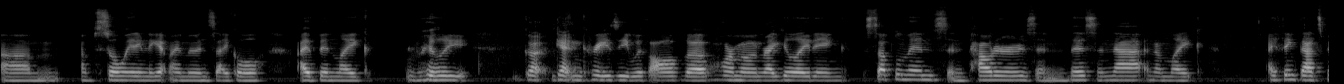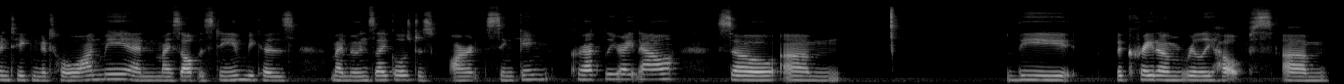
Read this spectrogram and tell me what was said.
Um, I'm still waiting to get my moon cycle. I've been like really got, getting crazy with all the hormone regulating supplements and powders and this and that. And I'm like, I think that's been taking a toll on me and my self esteem because my moon cycles just aren't syncing correctly right now. So um, the the kratom really helps. Um,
